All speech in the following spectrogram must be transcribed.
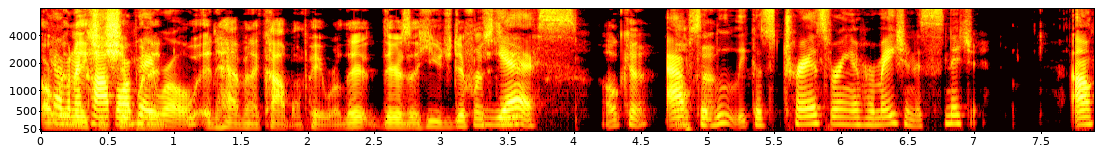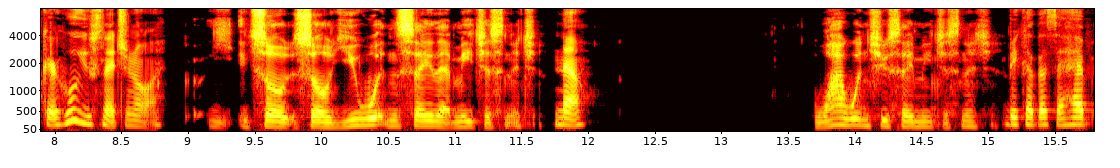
a Having a cop relationship on with a- payroll. and having a cop on payroll? There, there's a huge difference. Yes, Okay. okay. absolutely. Because transferring information is snitching. I don't care who you snitching on. So, so you wouldn't say that Meech is snitching? No, Why wouldn't you say Meech is snitching? because that's a heavy.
